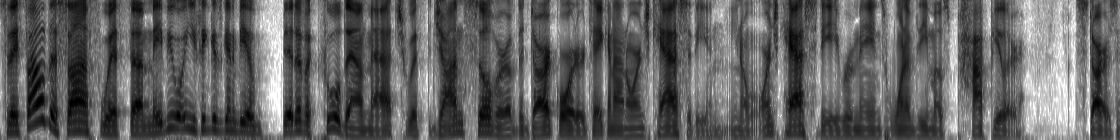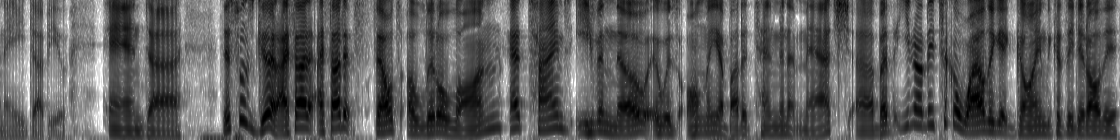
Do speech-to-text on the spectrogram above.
So they followed this off with uh, maybe what you think is going to be a bit of a cool down match with John Silver of the Dark Order taking on Orange Cassidy, and you know Orange Cassidy remains one of the most popular stars in AEW, and uh, this was good. I thought I thought it felt a little long at times, even though it was only about a ten minute match. Uh, but you know they took a while to get going because they did all the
